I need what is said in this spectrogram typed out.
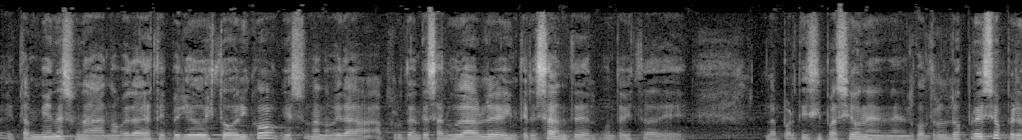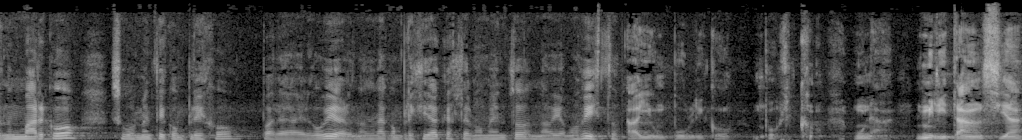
eh, también es una novedad de este periodo histórico, que es una novedad absolutamente saludable e interesante desde el punto de vista de la participación en el control de los precios, pero en un marco sumamente complejo para el gobierno, de una complejidad que hasta el momento no habíamos visto. Hay un público, un público, una militancia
